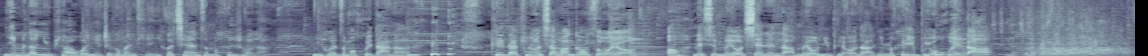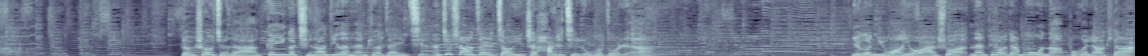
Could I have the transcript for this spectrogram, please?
你们的女票问你这个问题，你和前任怎么分手的？你会怎么回答呢？可以在评论下方告诉我哟。哦，那些没有现任的、没有女朋友的，你们可以不用回答。有时候觉得啊，跟一个情商低的男票在一起，那就像在教一只哈士奇如何做人啊。有个女网友啊说，男票有点木讷，不会聊天儿。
